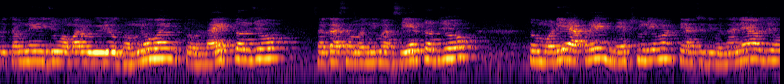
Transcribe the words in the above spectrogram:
તો તમને જો અમારો વીડિયો ગમ્યો હોય તો લાઈક કરજો, સગા સંબંધીમાં શેર કરજો. તો મળીએ આપણે નેક્સ્ટ વિડીયોમાં. ત્યાં સુધી બધાને આવજો.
